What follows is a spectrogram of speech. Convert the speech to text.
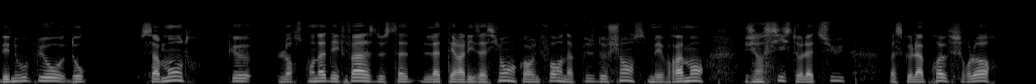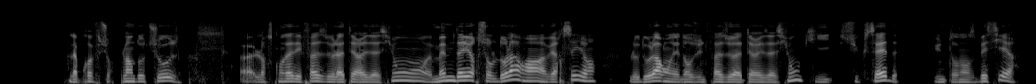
des nouveaux plus hauts. Donc, ça montre que lorsqu'on a des phases de latéralisation, encore une fois, on a plus de chances. Mais vraiment, j'insiste là-dessus, parce que la preuve sur l'or, la preuve sur plein d'autres choses, euh, lorsqu'on a des phases de latéralisation, même d'ailleurs sur le dollar, hein, inversé, hein, le dollar, on est dans une phase de latéralisation qui succède une tendance baissière.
